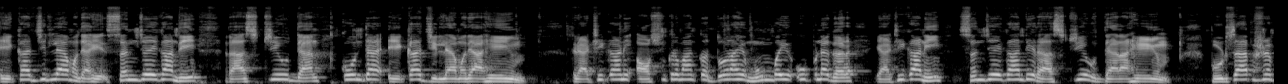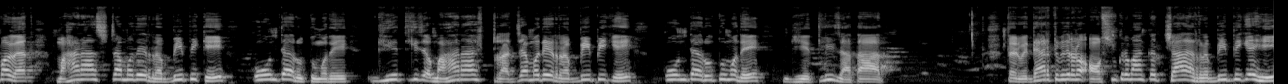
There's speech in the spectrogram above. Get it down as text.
एका जिल्ह्यामध्ये आहे? संजय गांधी राष्ट्रीय उद्यान कोणत्या एका जिल्ह्यामध्ये आहे? तर या ठिकाणी ऑप्शन क्रमांक दोन आहे मुंबई उपनगर. या ठिकाणी संजय गांधी राष्ट्रीय उद्यान आहे. पुढचा प्रश्न पाहूयात महाराष्ट्रामध्ये रब्बी पिके कोणत्या ऋतूमध्ये घेतली जा महाराष्ट्र राज्यामध्ये रब्बी पिके कोणत्या ऋतूमध्ये घेतली जातात? तर विद्यार्थी मित्रांनो ऑप्शन क्रमांक चार रब्बी पिके ही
